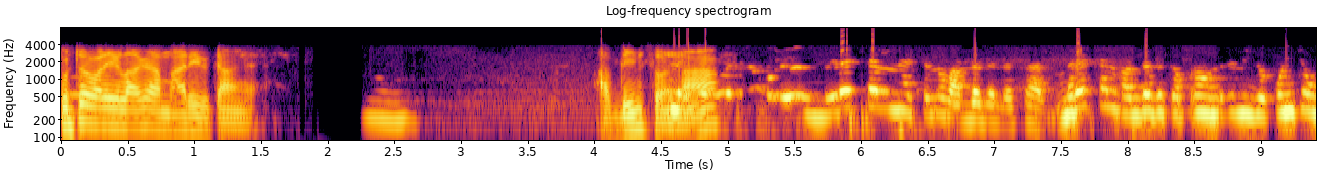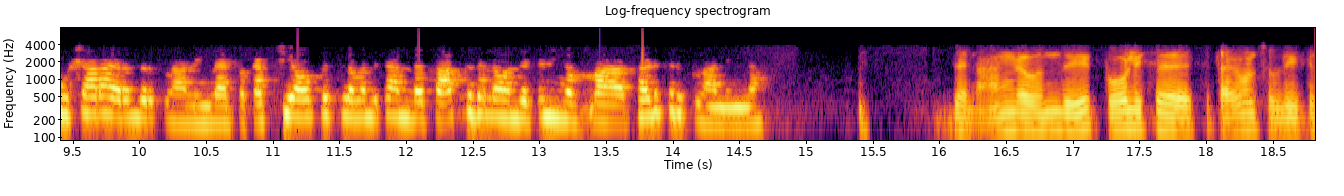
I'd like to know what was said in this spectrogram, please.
குற்றவாளிகளாக மாறி இருக்காங்க அப்படின்னு சொன்னா மிரட்டல்னு வந்தது இல்ல சார். மிரட்டல் வந்ததுக்கு அப்புறம் வந்துட்டு நீங்க கொஞ்சம் உஷாரா இருந்திருக்கலாம் இல்லைங்களா? இப்ப கட்சி ஆபீஸ்ல வந்துட்டு அந்த தாக்குதலை வந்துட்டு நீங்க தடுத்திருக்கலாம் இல்லைங்களா? இல்லை நாங்கள் வந்து போலீஸுக்கு தகவல் சொல்லிட்டு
